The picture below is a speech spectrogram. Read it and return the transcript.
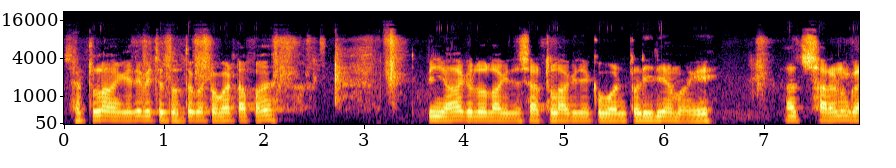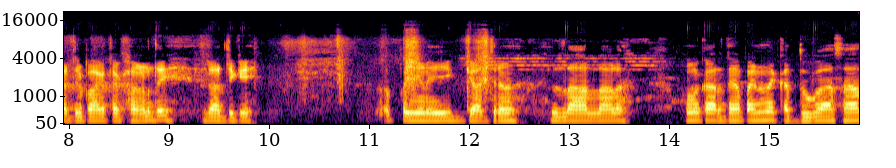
ਸੱਟ ਲਾਂਗੇ ਇਹਦੇ ਵਿੱਚ ਦੁੱਧ ਘੱਟੋ ਘੱਟ ਆਪਾਂ। 50 ਕਿਲੋ ਲੱਗ ਜੇ 60 ਲੱਗ ਜੇ ਕੁਆਂਟਲ ਹੀ ਲਿਆਵਾਂਗੇ। ਅੱਜ ਸਾਰਿਆਂ ਨੂੰ ਗਾਜਰ ਪਾ ਕੇ ਤਾਂ ਖਾਣ ਦੇ, ਰੱਜ ਕੇ। ਆਹ ਪਈਆਂ ਨੇ ਜੀ ਗਾਜਰਾਂ, ਲਾਲ ਲਾਲ। ਹੁਣ ਕਰਦੇ ਆਪਾਂ ਇਹਨਾਂ ਦਾ ਕੱਦੂਕਾਸ। ਆ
